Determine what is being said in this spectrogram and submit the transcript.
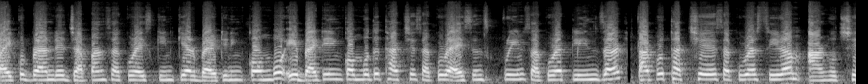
লাইকো ব্র্যান্ডের Japan Sakura skin care brightening combo এই ব্রাইটেনিং কম্বোতে থাকছে Sakura essence cream Sakura cleanser তারপর থাকছে সাকুরা সিরাম আর হচ্ছে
